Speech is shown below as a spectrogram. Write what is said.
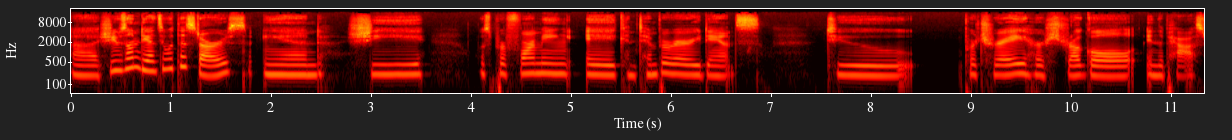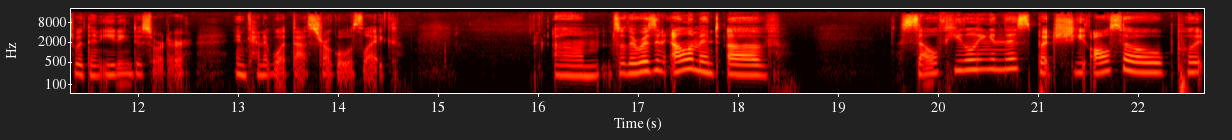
Uh, she was on Dancing with the Stars and she was performing a contemporary dance to portray her struggle in the past with an eating disorder and kind of what that struggle was like. Um, so there was an element of self healing in this, but she also put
